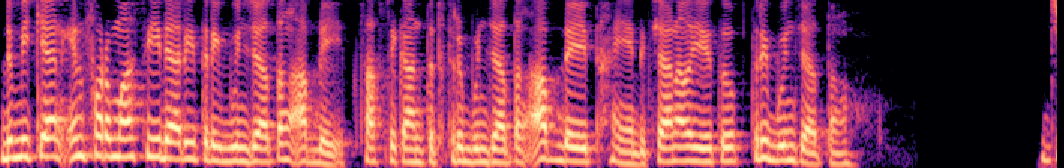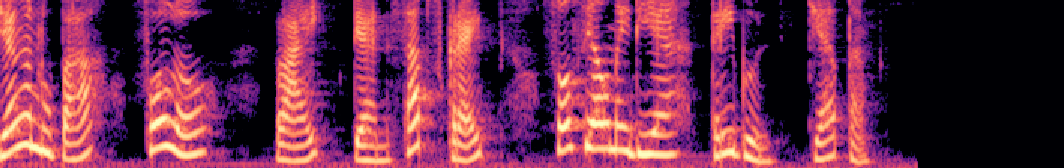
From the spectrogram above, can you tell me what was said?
Demikian informasi dari Tribun Jateng Update. Saksikan terus Tribun Jateng Update hanya di channel YouTube Tribun Jateng. Jangan lupa follow, like, dan subscribe sosial media Tribun Jateng.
